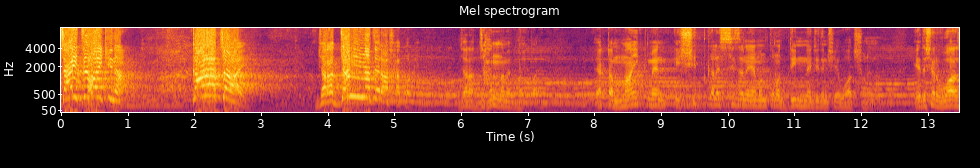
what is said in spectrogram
চাইতে হয় কিনা? কারা চায়? যারা জান্নাতের আশা করে, যারা জাহান্নামের ভয় পায়। একটা মাইকম্যান এই শীতকালের সিজনে এমন কোনো দিন নেই যেদিন সে ওয়াজ শোনে না। এদেশের ওয়াজ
